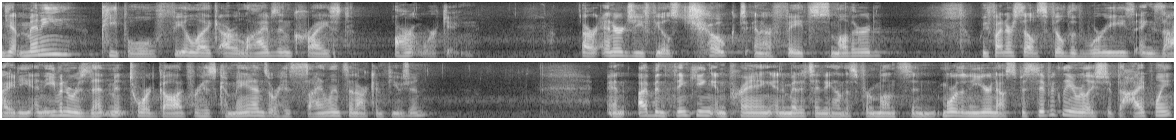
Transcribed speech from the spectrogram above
And yet, many people feel like our lives in Christ aren't working. Our energy feels choked and our faith smothered. We find ourselves filled with worries, anxiety, and even resentment toward God for his commands or his silence in our confusion. And I've been thinking and praying and meditating on this for months and more than a year now, specifically in relationship to High Point.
